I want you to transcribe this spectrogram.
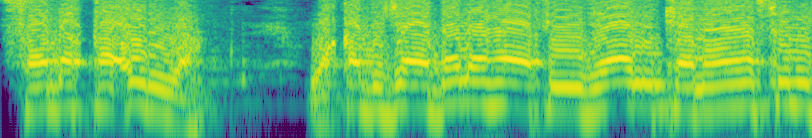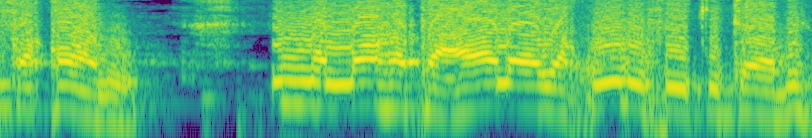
صدق عروة وقد جادلها في ذلك ناس فقالوا إن الله تعالى يقول في كتابه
